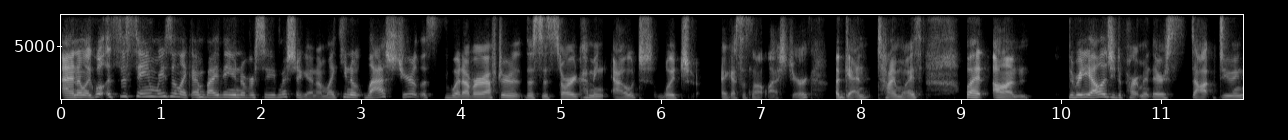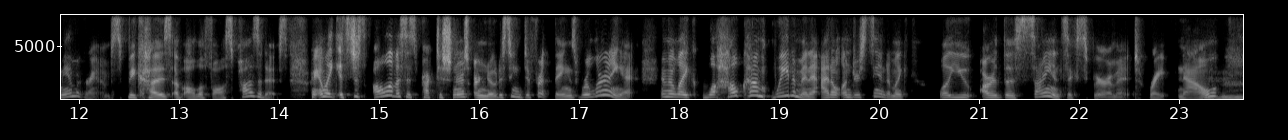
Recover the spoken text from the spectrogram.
And I'm like, well, it's the same reason, like, I'm by the University of Michigan. I'm like, you know, last year, this, whatever, after this has started coming out, which I guess it's not last year, again, time wise, but um, the radiology department there stopped doing mammograms because of all the false positives. Right. And like it's just all of us as practitioners are noticing different things. We're learning it. And they're like, well, how come? Wait a minute, I don't understand. I'm like, well, you are the science experiment right now. Mm-hmm.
